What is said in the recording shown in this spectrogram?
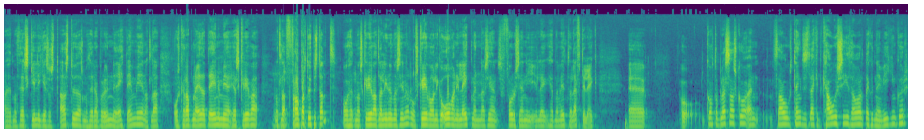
að hérna, þeir skilji ekki þessu aðstuða sem að þeir hafa bara unnið eitt einvið náttúrulega Óskar Rafna eða deginum í að að skrifa náttúrulega frábært uppistand og hérna, skrifa alla línundar sínar og skrifa og líka ofan í leikmennina síðan, fóru síðan í, í leik, hérna, viðtöl eftir leik. Uh, og gott að blessa það sko en þá tengdist þetta ekkit KSI þá var þetta einhvern veginn vikingur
